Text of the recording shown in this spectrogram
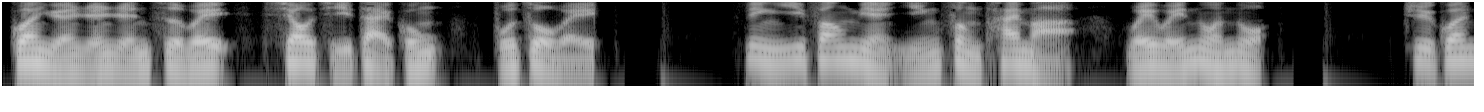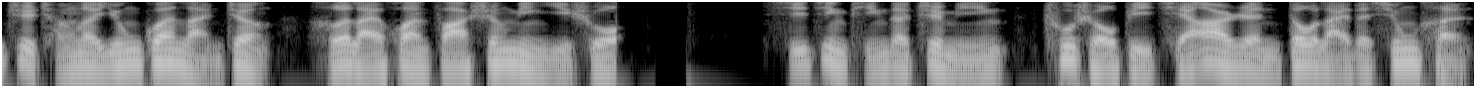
官员人人自危，消极怠工，不作为；另一方面，迎奉拍马，唯唯诺诺，治官治成了庸官懒政，何来焕发生命一说？习近平的治民出手比前二任都来得凶狠，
